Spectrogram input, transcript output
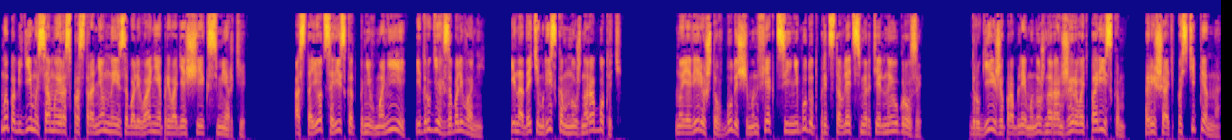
мы победим и самые распространенные заболевания, приводящие к смерти. Остается риск от пневмонии и других заболеваний, и над этим риском нужно работать но я верю, что в будущем инфекции не будут представлять смертельные угрозы. Другие же проблемы нужно ранжировать по рискам, решать постепенно.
